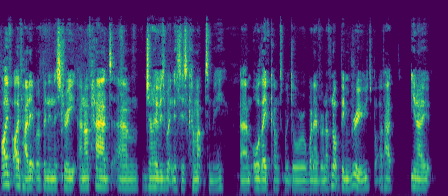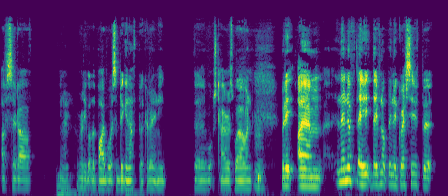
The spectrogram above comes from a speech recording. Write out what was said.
I've I've had it where I've been in the street and I've had um Jehovah's Witnesses come up to me, um, or they've come to my door or whatever, and I've not been rude, but I've had, you know, I've said, I've oh, you know, I've already got the Bible. It's a big enough book. I don't need the Watchtower as well, and but it um and then they they've not been aggressive, but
